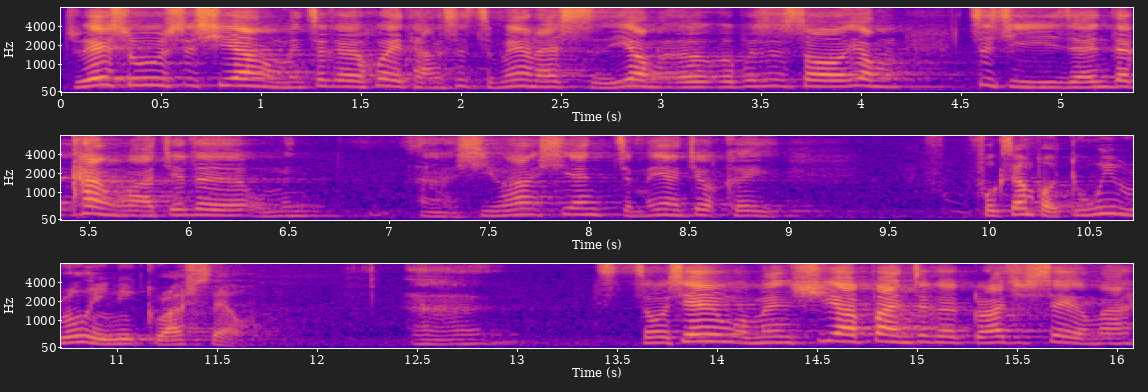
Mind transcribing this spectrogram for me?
主耶稣是希望我们这个会堂是怎么样来使用，而而不是说用自己人的看法，觉得我们嗯喜欢先怎么样就可以。For example, do we really need garage sale? 嗯，首先我们需要办这个 garage sale 吗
